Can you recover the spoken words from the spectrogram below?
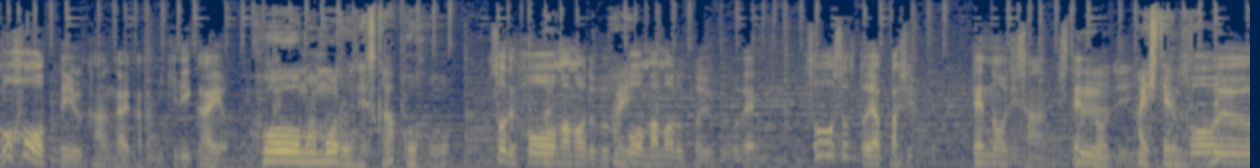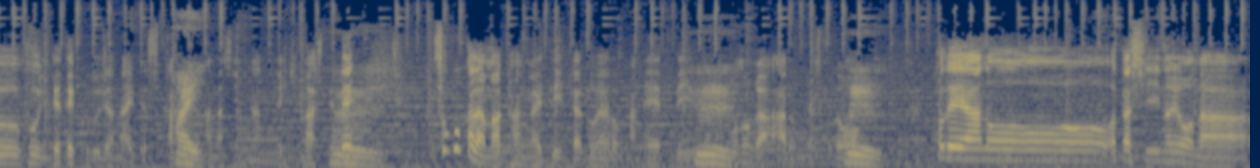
五法っていう考え方に切り替えようっていう、法を守るですか？五法。そうです、法を守る、はい。仏法を守るということで、そうするとやっぱし天王寺さん、四天王寺、うん。はいね。そういう風に出てくるじゃないですか、はい。という話になってきまして。ね、うん。そこからまあ考えていったらどうやろうかねっていうようなものがあるんですけど、うん。これ、あのー私のような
